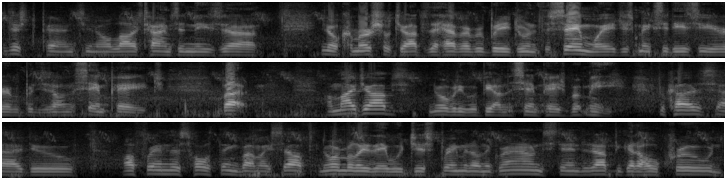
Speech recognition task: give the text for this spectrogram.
it just depends, you know, a lot of times in these, uh, you know, commercial jobs, they have everybody doing it the same way. It just makes it easier. Everybody's on the same page. But on my jobs, nobody would be on the same page but me. Because I do, I'll frame this whole thing by myself. Normally they would just frame it on the ground, stand it up. You got a whole crew and,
